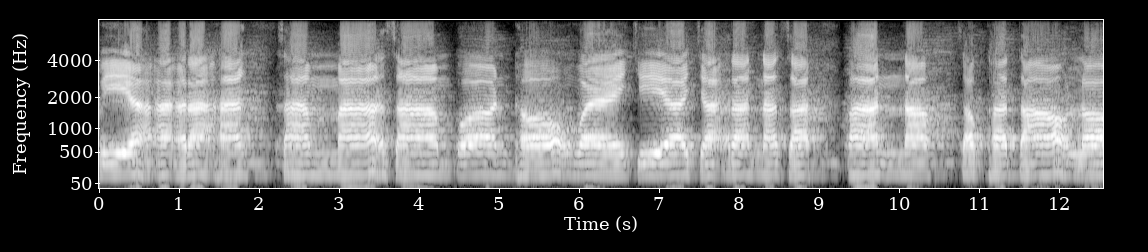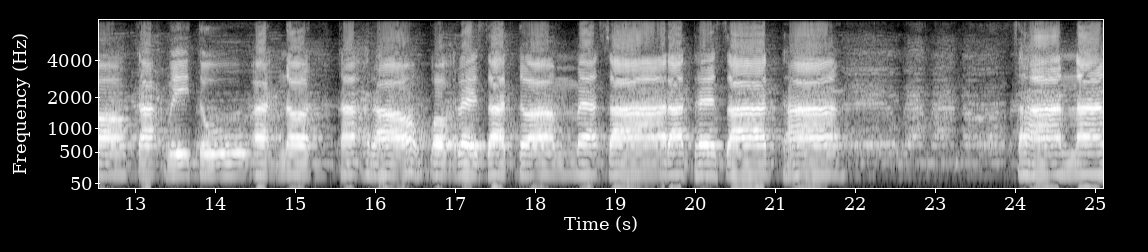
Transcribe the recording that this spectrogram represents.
វិអរហង្គ សម្មាសម្ពុទ្ធោវេជាចរណសបានណោសុខតោលោកវិទូអនុតរោបរិសតធម្មសារថេសត្ថាសាนัง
